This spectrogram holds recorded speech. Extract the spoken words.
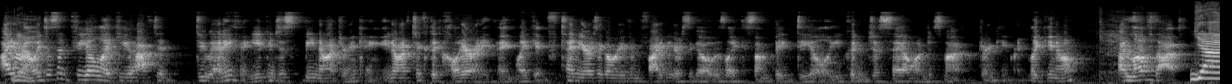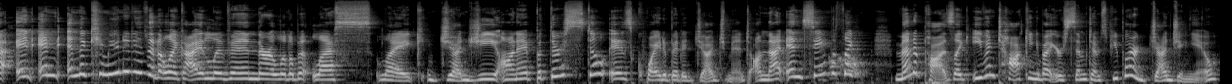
I don't Yeah. know, it doesn't feel like you have to do anything. You can just be not drinking. You don't have to declare anything. Like if 10 years ago or even five years ago, it was like some big deal. You couldn't just say, oh, I'm just not drinking. Right? Like, you know, I love that. Yeah, and and and the community that like I live in, they're a little bit less like judgy on it, but there still is quite a bit of judgment on that. And same with like oh. menopause. Like even talking about your symptoms, people are judging you,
